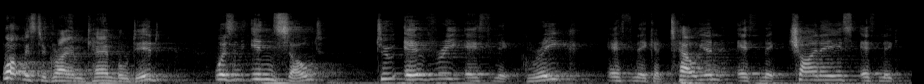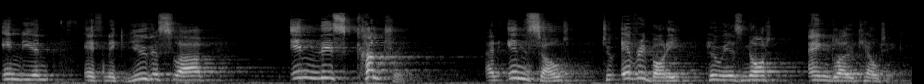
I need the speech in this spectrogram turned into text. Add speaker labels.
Speaker 1: What Mr Graeme Campbell did was an insult to every ethnic Greek, ethnic Italian, ethnic Chinese, ethnic Indian, ethnic Yugoslav in this country. An insult to everybody who is not Anglo-Celtic.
